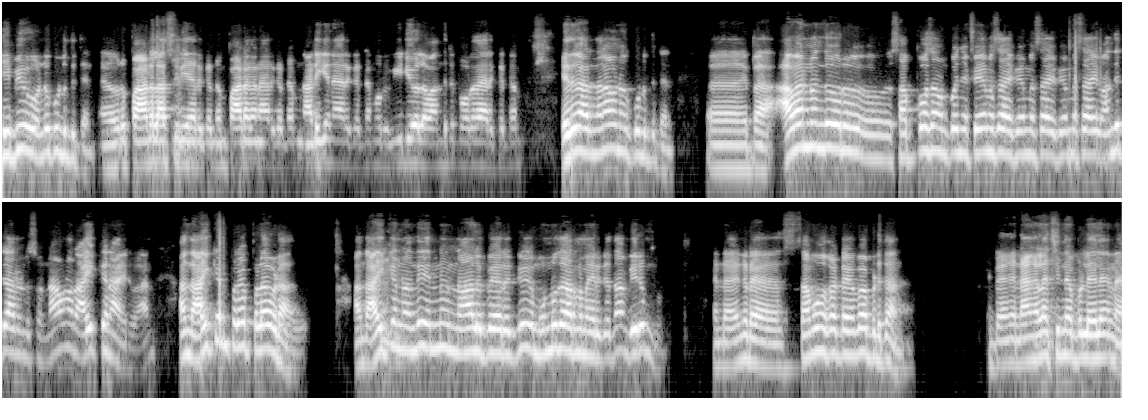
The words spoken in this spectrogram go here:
டிபியூ வந்து கொடுத்துட்டேன். ஒரு பாடலாசிரியா இருக்கட்டும் பாடகனா இருக்கட்டும் நடிகனா இருக்கட்டும் ஒரு வீடியோல வந்துட்டு போறதா இருக்கட்டும் எதுவா இருந்தாலும் அவனுக்கு கொடுத்துட்டேன். இப்ப அவன் வந்து ஒரு சப்போஸ் அவன் கொஞ்சம் ஃபேமஸ் ஆகி ஃபேமஸ் ஆகி ஃபேமஸ் ஆகி வந்துட்டான்னு சொன்னா அவன் ஒரு ஐக்கன் ஆயிடுவான். அந்த ஐக்கன் பிற பிளவிடாது. அந்த ஐக்கன் வந்து இன்னும் நாலு பேருக்கு முன்னுதாரணமா இருக்கதான் விரும்பும். எங்கட சமூக கட்டமைப்பு அப்படித்தான். இப்ப எங்க நாங்கெல்லாம் சின்ன பிள்ளையில என்ன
